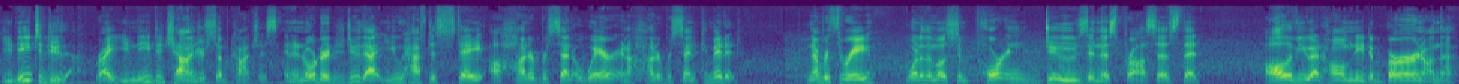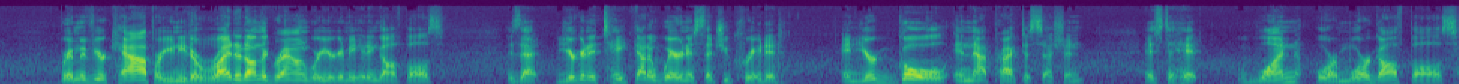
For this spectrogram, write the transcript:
You need to do that, right? You need to challenge your subconscious. And in order to do that, you have to stay 100% aware and 100% committed. Number three, one of the most important do's in this process that all of you at home need to burn on the brim of your cap or you need to write it on the ground where you're gonna be hitting golf balls is that you're gonna take that awareness that you created and your goal in that practice session is to hit one or more golf balls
